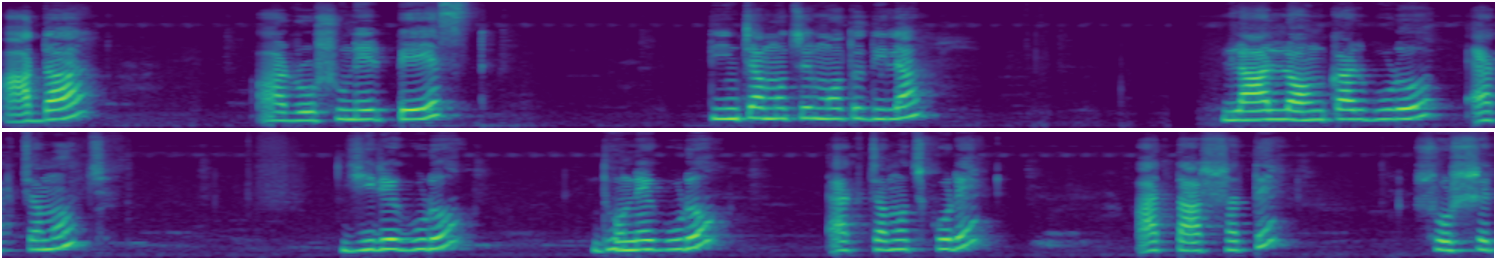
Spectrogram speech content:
আদা আর রসুনের পেস্ট তিন চামচের মতো দিলাম। লাল লঙ্কার গুঁড়ো এক চামচ, জিরে গুঁড়ো, ধনে গুঁড়ো এক চামচ করে, আর তার সাথে সর্ষের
